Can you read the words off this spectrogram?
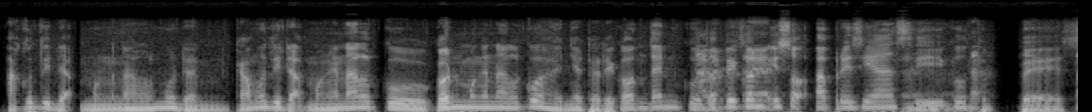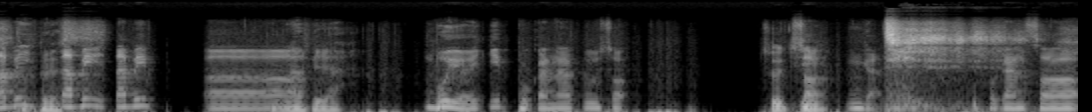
aku tidak mengenalmu dan kamu tidak mengenalku. Kon mengenalku hanya dari kontenku, Tapi tapi, kon iso apresiasi, Eh, iku ta- the best. tapi The best. tapi tapi eh Nah, ya. bu ya iki bukan aku sok Suci. sok enggak Cuk. bukan sok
